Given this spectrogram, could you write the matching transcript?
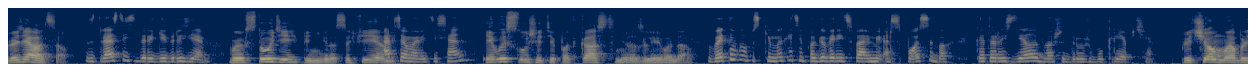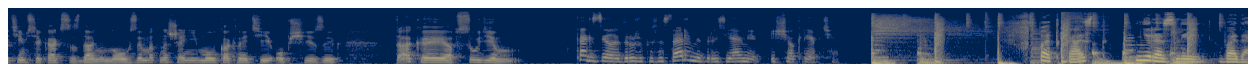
Друзья WhatsApp. Здравствуйте, дорогие друзья. Мы в студии, Пенигина София. Артем Аветисян. И вы слушаете подкаст «Не разлей вода». В этом выпуске мы хотим поговорить с вами о способах, которые сделают вашу дружбу крепче. Причем мы обратимся как к созданию новых взаимоотношений, мол, как найти общий язык, так и обсудим... Как сделать дружбу со старыми друзьями еще крепче. Подкаст «Не разлей вода».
